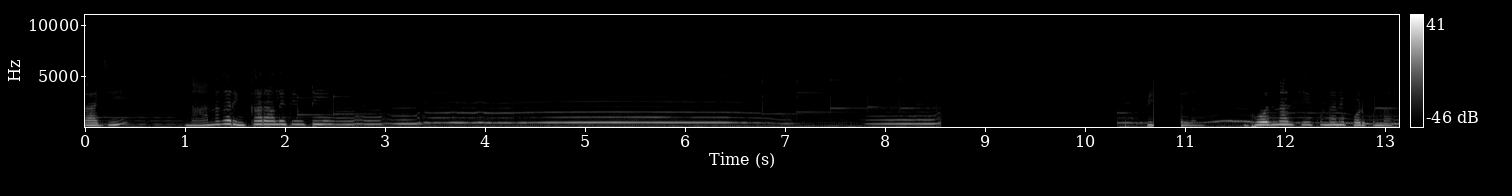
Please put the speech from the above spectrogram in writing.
Raji నాన్నగారు ఇంకా రాలేదేమిటి? పిల్లలు భోజనాలు చేయకుండానే పడుకున్నారు.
